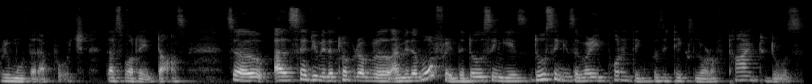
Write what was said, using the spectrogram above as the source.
remove that approach. That's what it does. So I'll said, you with the clopidogrel and with the warfarin, the dosing is dosing is a very important thing because it takes a lot of time to dose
